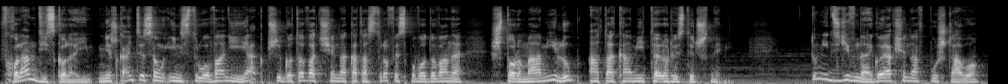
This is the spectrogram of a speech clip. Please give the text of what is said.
W Holandii z kolei mieszkańcy są instruowani, jak przygotować się na katastrofy spowodowane sztormami lub atakami terrorystycznymi. Tu nic dziwnego, jak się nawpuszczało,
